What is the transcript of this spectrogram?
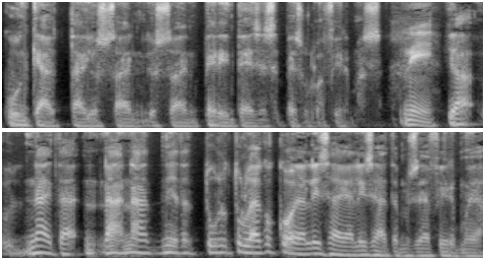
kuin käyttää jossain, jossain perinteisessä pesulla firmassa. Niin. Ja näitä, nää, nää, niitä tul- tulee koko ajan lisää ja lisää tämmöisiä firmoja.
